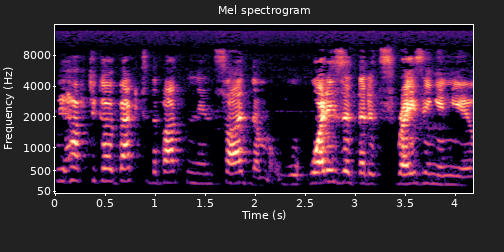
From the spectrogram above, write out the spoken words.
we have to go back to the button inside them. What is it that it's raising in you?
